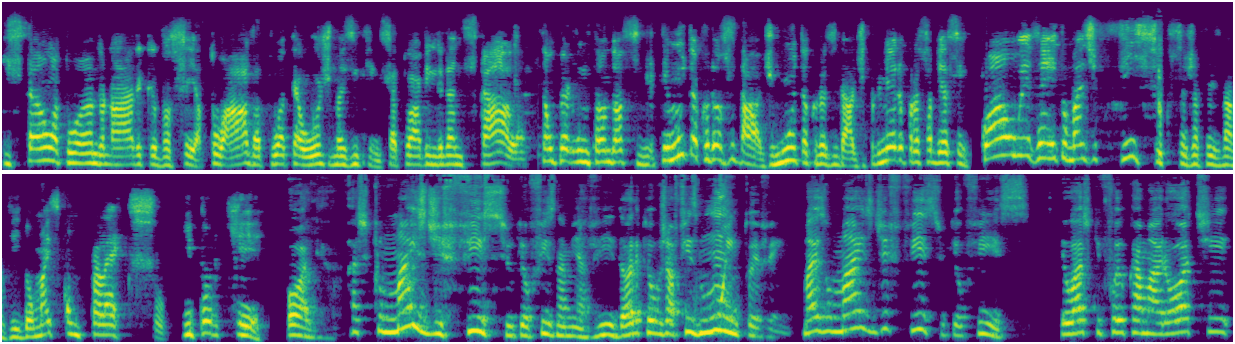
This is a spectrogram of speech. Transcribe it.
que estão atuando na área que você atuava, atua até hoje, mas enfim, se atuava em grande escala, estão perguntando assim, tem muita curiosidade, muita curiosidade. Primeiro para saber assim, qual o evento mais difícil que você já fez na vida, ou mais complexo, e por quê? Olha, acho que o mais difícil que eu fiz na minha vida, olha que eu já fiz muito evento, mas o mais difícil que eu fiz eu acho que foi o camarote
